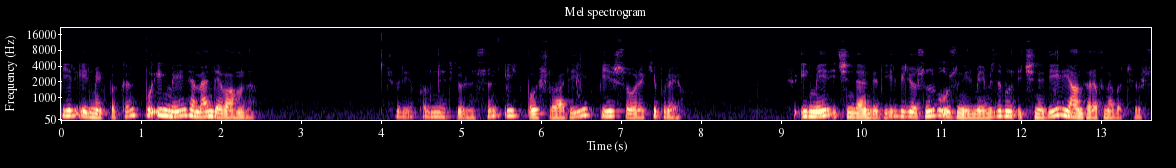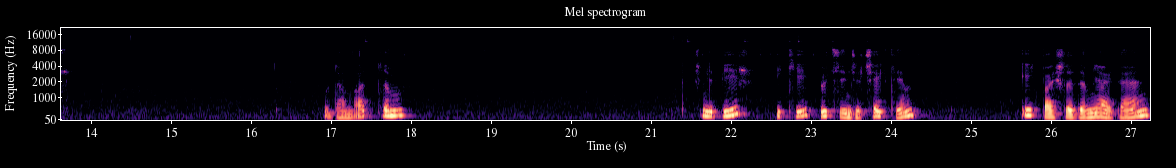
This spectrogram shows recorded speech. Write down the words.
bir ilmek bakın. Bu ilmeğin hemen devamına. Şöyle yapalım net görünsün. İlk boşluğa değil, bir sonraki buraya. Şu ilmeğin içinden de değil. Biliyorsunuz bu uzun ilmeğimizde bunun içine değil, yan tarafına batıyoruz. Buradan battım. Şimdi 1 2 3 zincir çektim. İlk başladığım yerden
